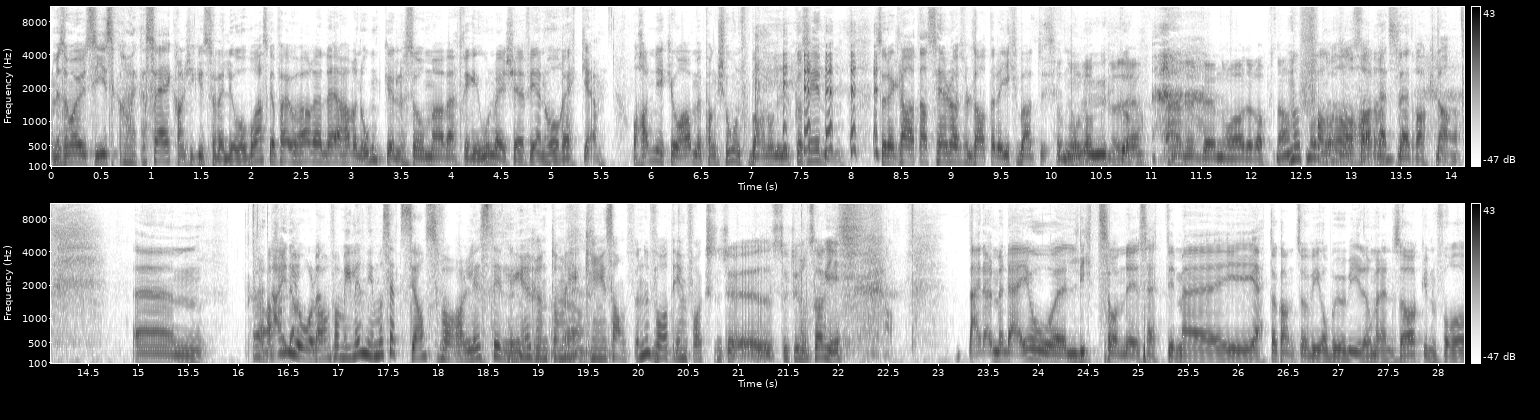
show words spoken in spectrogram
men så må jeg jo si, så kan jeg, så er jeg kanskje ikke så veldig overraska, for jeg har, en, jeg har en onkel som har vært regionveisjef i en årrekke. Og han gikk jo av med pensjon for bare noen uker siden. Så det er klart, da ser du resultatet. Det gikk bare Så noen uker. det. ja. Det, det, nå har det rakna. Nå Nå har det rett og slett rakna. Um, Altså, Neida. Mjåland-familien de må settes i ansvarlige stillinger rundt omkring i samfunnet for at infrastrukturen skal gli. Nei, men det er jo litt sånn sett i, med, i etterkant, så vi jobber jo videre med denne saken for å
